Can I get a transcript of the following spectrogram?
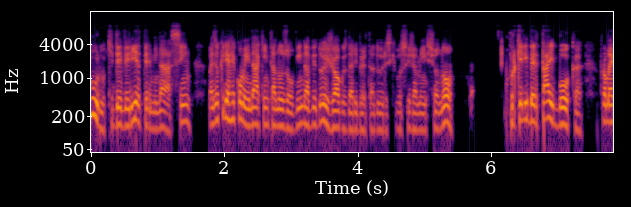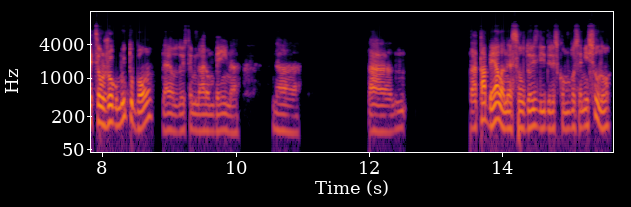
duro, que deveria terminar assim, mas eu queria recomendar a quem está nos ouvindo a ver dois jogos da Libertadores que você já mencionou, porque Libertar e Boca promete ser um jogo muito bom, né? Os dois terminaram bem na, na, na, na tabela, né? São os dois líderes, como você mencionou.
